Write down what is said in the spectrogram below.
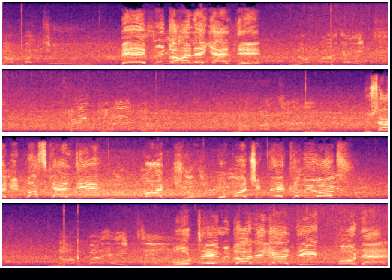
number 2, Ve müdahale geldi. number 8, Frank Lampard. Number 10, Güzel bir pas geldi. Baccio topu açıkta yakalıyor. Number 18. Ortaya müdahale geldi. Korner.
